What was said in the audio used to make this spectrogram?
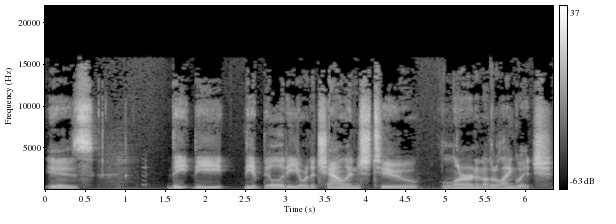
Is the the the ability or the challenge to learn another language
